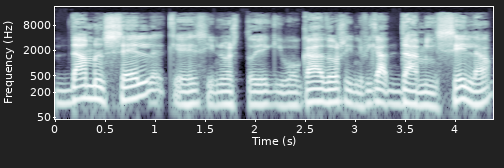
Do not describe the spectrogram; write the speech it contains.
Damsel, que si no estoy equivocado significa damisela,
